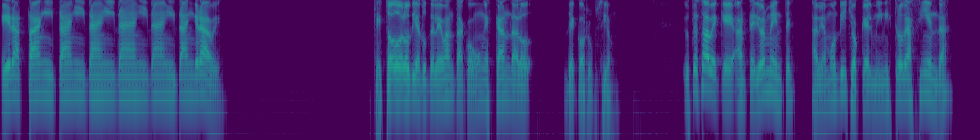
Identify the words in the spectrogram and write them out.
era tan y tan y tan y tan y tan y tan grave que todos los días tú te levantas con un escándalo de corrupción. Usted sabe que anteriormente habíamos dicho que el ministro de Hacienda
